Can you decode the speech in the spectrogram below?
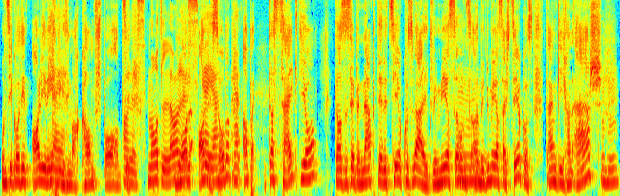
Und sie geht in alle Richtungen. Sie macht Kampfsport. Alles. Model, alles. Model, alles, oder? Aber das zeigt ja, dass es eben neben dieser Zirkuswelt, wie wir so uns, mhm. wenn du mir sagst Zirkus, denke ich an Ash, mhm.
